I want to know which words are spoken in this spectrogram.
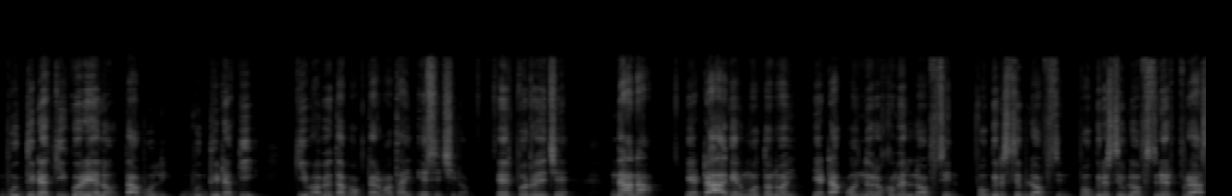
বুদ্ধিটা কি করে এলো তা বলি। বুদ্ধিটা কি? কীভাবে তা বক্তার মাথায় এসেছিল। এরপর রয়েছে, না না, এটা আগের মতো নয়, এটা অন্য রকমের love scene progressive love scene progressive love সিনের প্রয়াস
